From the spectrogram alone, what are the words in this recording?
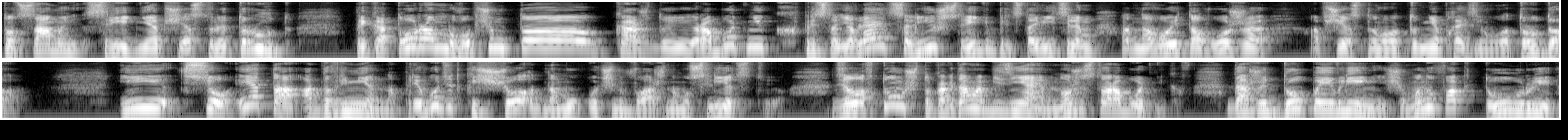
Тот самый средний общественный труд, при котором, в общем-то, каждый работник является лишь средним представителем одного и того же общественного необходимого труда. И все это одновременно приводит к еще одному очень важному следствию. Дело в том, что когда мы объединяем множество работников, даже до появления еще мануфактуры,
